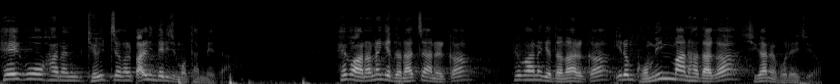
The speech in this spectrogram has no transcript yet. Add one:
해고하는 결정을 빨리 내리지 못합니다. 해고 안 하는 게 더 낫지 않을까? 해고하는 게 더 나을까? 이런 고민만 하다가 시간을 보내죠.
